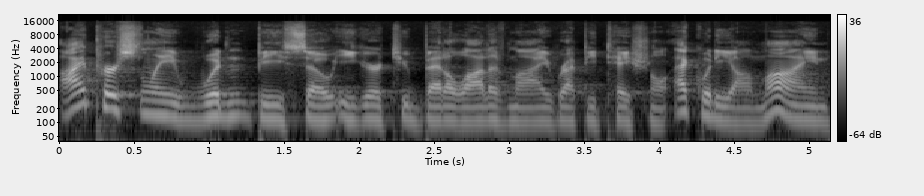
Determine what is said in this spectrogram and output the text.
I personally wouldn't be so eager to bet a lot of my reputational equity online,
